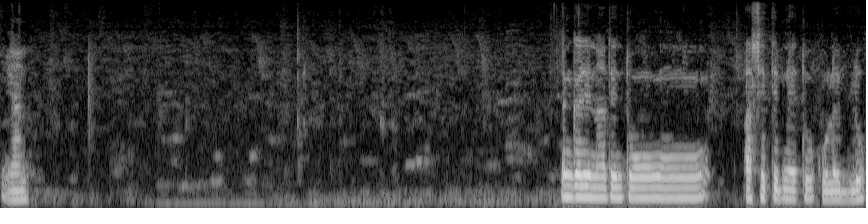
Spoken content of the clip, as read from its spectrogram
Yan. Tanggalin natin tong positive na ito, kulay blue.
